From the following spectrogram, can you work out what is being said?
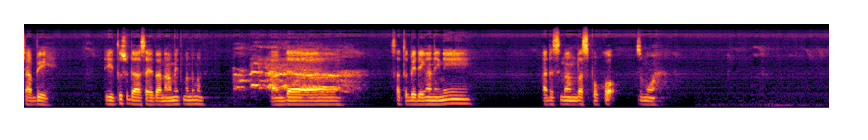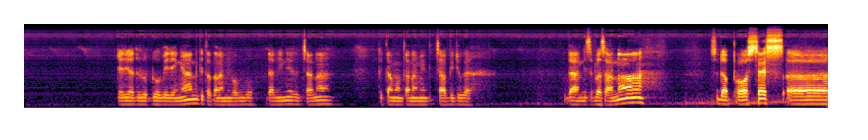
cabai itu sudah saya tanami teman-teman. Ada satu bedengan ini ada 19 pokok semua. Jadi ada dua bedengan kita tanam gombo dan ini rencana kita mau tanam cabai juga. Dan di sebelah sana sudah proses uh,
